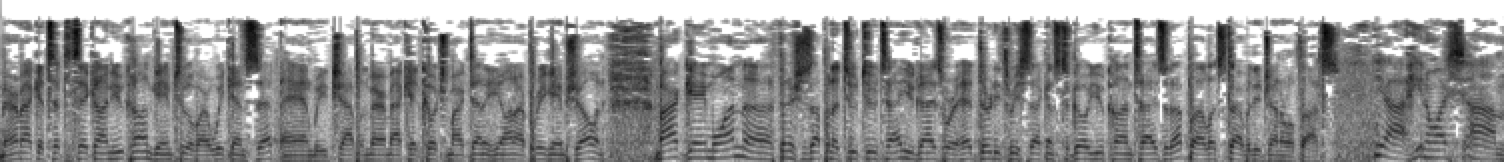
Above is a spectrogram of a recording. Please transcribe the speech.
Merrimack gets set to take on UConn, game two of our weekend set, and we chat with Merrimack head coach Mark Dennehy on our pregame show. And Mark, game one uh, finishes up in a 2-2 tie. You guys were ahead, 33 seconds to go. UConn ties it up. Uh, let's start with your general thoughts. Yeah, you know what? Um,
